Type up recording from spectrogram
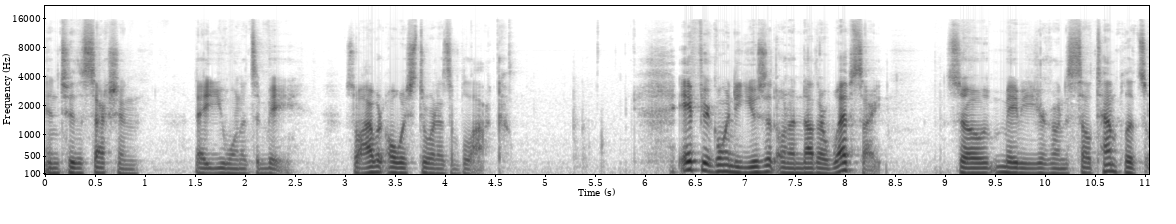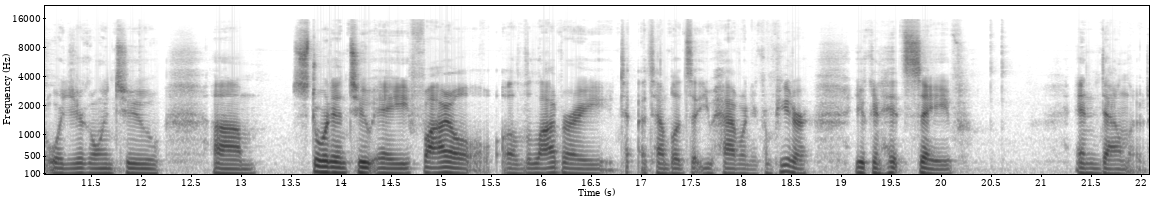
into the section that you want it to be. So I would always store it as a block. If you're going to use it on another website, so maybe you're going to sell templates or you're going to um, store it into a file of the library uh, templates that you have on your computer, you can hit save and download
